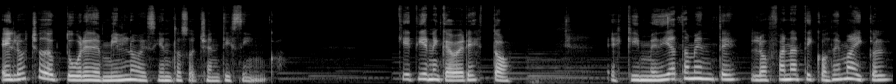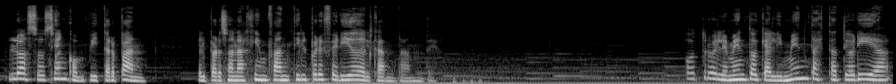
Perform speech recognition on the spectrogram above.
el 8 de octubre de 1985. ¿Qué tiene que ver esto? Es que inmediatamente los fanáticos de Michael lo asocian con Peter Pan, el personaje infantil preferido del cantante. Otro elemento que alimenta esta teoría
